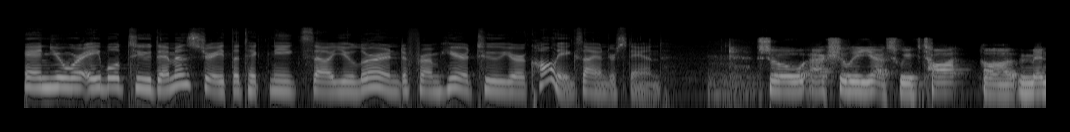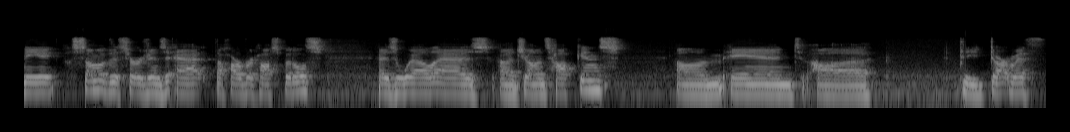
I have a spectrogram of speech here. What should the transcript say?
And you were able to demonstrate the techniques uh, you learned from here to your colleagues, I understand. So actually, yes, we've taught uh, many, some of the surgeons at the Harvard hospitals, as well as uh, Johns Hopkins, um, and uh, the Dartmouth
